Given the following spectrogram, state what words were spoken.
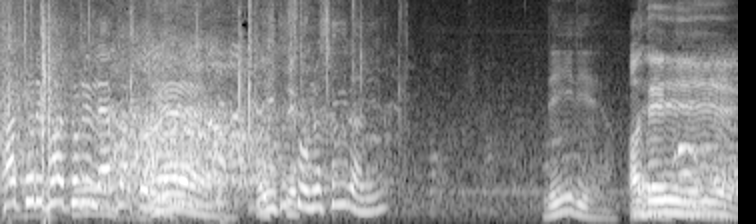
파토리 파토리 레파토리. 어, 이동욱 씨 오늘 생일 아니에요? 내일이에요. 아 내일. 내일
